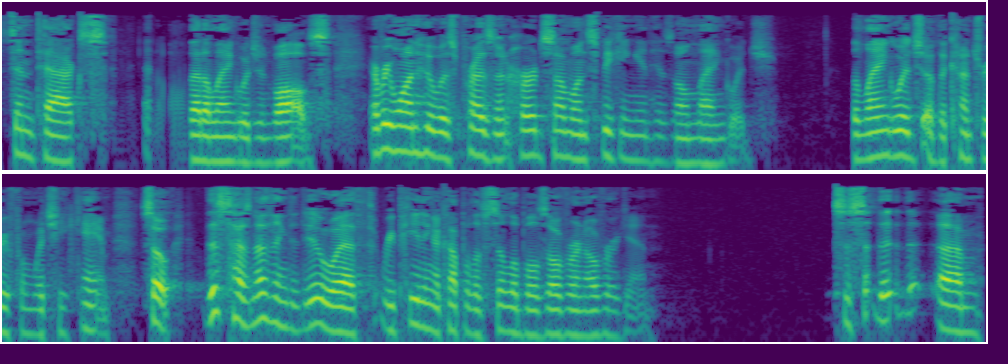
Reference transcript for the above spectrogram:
syntax, and all that a language involves. Everyone who was present heard someone speaking in his own language, the language of the country from which he came. So this has nothing to do with repeating a couple of syllables over and over again. This is, the, the, um,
